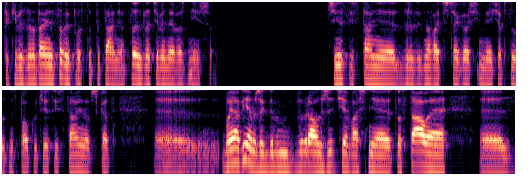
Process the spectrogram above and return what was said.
takie zadanie sobie po prostu pytania, co jest dla Ciebie najważniejsze? Czy jesteś w stanie zrezygnować z czegoś i mieć absolutny spokój? Czy jesteś w stanie na przykład, e, bo ja wiem, że gdybym wybrał życie właśnie to stałe, e, z,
